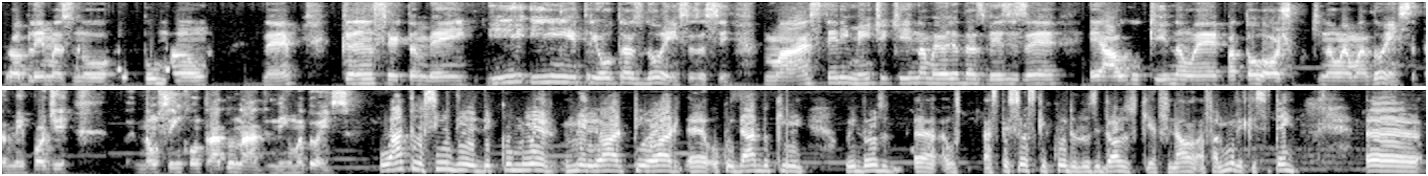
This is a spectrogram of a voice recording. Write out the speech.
problemas no pulmão, né? Câncer também e, e, entre outras doenças assim. Mas ter em mente que na maioria das vezes é, é algo que não é patológico, que não é uma doença. Também pode não ser encontrado nada, nenhuma doença o ato assim de, de comer melhor, pior, é, o cuidado que o idoso, é, as pessoas que cuidam dos idosos, que afinal a família que se tem, uh,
